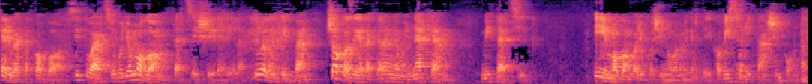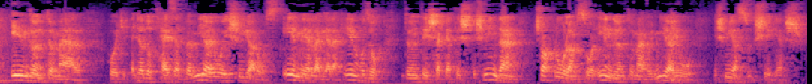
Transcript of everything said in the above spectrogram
kerülhetek abba a szituációba, hogy a magam tetszésére élek. Tulajdonképpen csak az érdekel engem, hogy nekem mi tetszik. Én magam vagyok a zsinórmérték, a viszonyítási pont. Én döntöm el, hogy egy adott helyzetben mi a jó és mi a rossz. Én mérlegelek, én hozok döntéseket, és, és minden csak rólam szól. Én döntöm el, hogy mi a jó és mi a szükséges.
